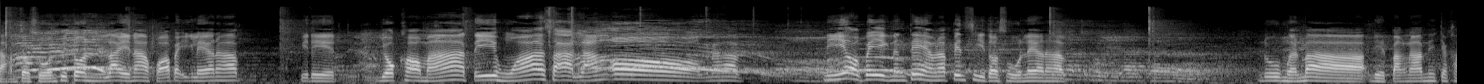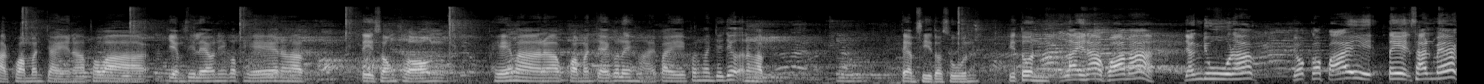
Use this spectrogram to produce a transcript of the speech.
สามต่อศูนย์พี่ต้นไล่หน้าขวาไปอีกแล้วนะครับพี่เดชยกเข้ามาตีหัวสาดหลังออกนะครับหนีออกไปอีกหนึ่งแต้มนะเป็น4ต่อศูนย์แล้วนะครับ ดูเหมือนว่าเดชปากน้ำนี่จะขาดความมั่นใจนะครับเพราะว่าเกมที่แล้วนี่ก็แพ้นะครับเตะสองสอง พ้มานะครับ ความมั่นใจก็เลยหายไปค่อนข้างจะเยอะนะครับ แต้ม4ต่อ0พี่ต้นไล่หน้าขวามายังอยู่นะครับ ยกเข้าไปเตะซันแบ็ก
